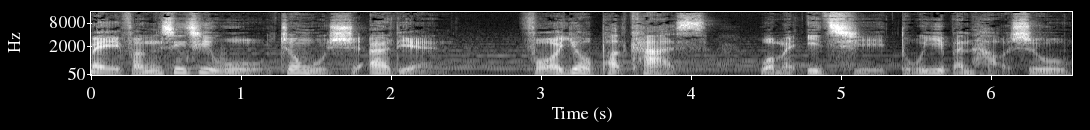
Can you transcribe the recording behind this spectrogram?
每逢星期五中午十二点，佛佑 Podcast，我们一起读一本好书。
